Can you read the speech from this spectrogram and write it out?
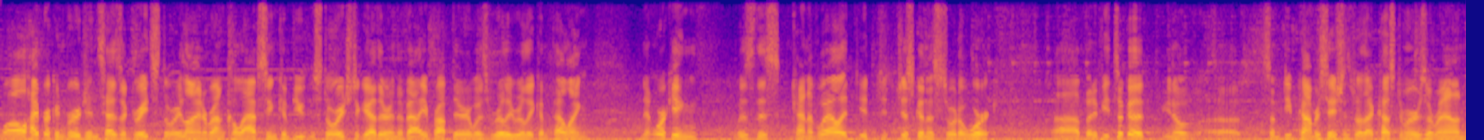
while hyperconvergence has a great storyline around collapsing compute and storage together, and the value prop there was really, really compelling, networking was this kind of, well, it, it, it's just going to sort of work. Uh, but if you took a, you know, uh, some deep conversations with our customers around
